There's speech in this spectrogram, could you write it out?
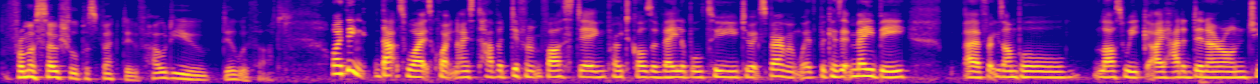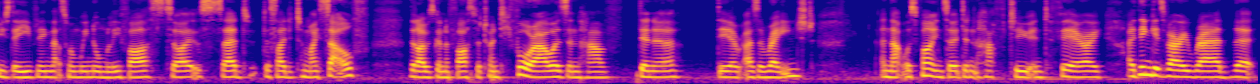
From a social perspective, how do you deal with that? Well, I think that's why it's quite nice to have a different fasting protocols available to you to experiment with because it may be uh, for example, last week I had a dinner on Tuesday evening. That's when we normally fast. So I said, decided to myself that I was going to fast for 24 hours and have dinner as arranged. And that was fine. So it didn't have to interfere. I, I think it's very rare that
